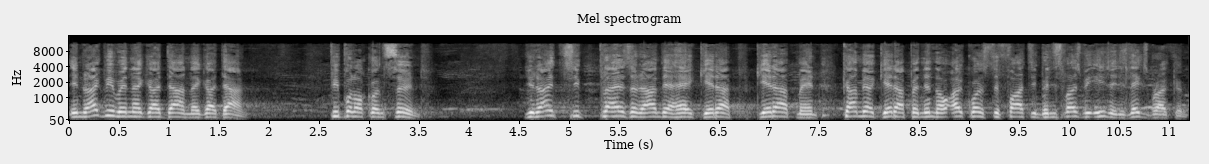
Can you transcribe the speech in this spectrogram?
In rugby, when they go down, they go down. People are concerned. You don't see players around there, hey, get up, get up, man. Come here, get up. And then the oak wants to fight him, but he's supposed to be injured. His leg's broken.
